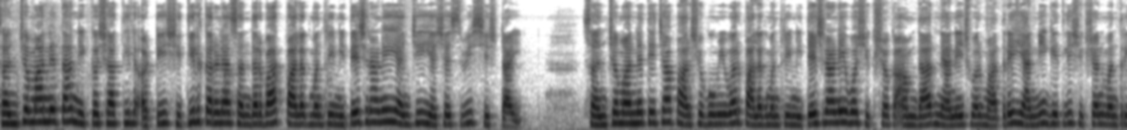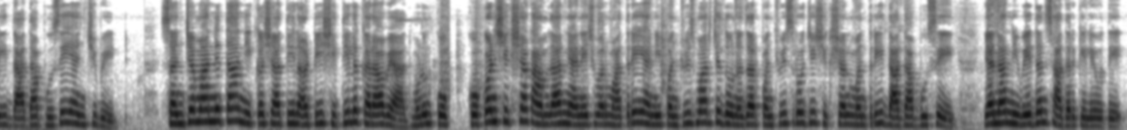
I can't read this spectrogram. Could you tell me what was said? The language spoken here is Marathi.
संच मान्यता निकषातील अटी शिथिल करण्यासंदर्भात पालकमंत्री नितेश राणे यांची यशस्वी शिष्टाई. संचमान्यतेच्या पार्श्वभूमीवर पालकमंत्री नितेश राणे व शिक्षक आमदार ज्ञानेश्वर म्हात्रे यांनी घेतली शिक्षण मंत्री दादा भुसे यांची भेट. संच मान्यता निकषातील अटी शिथिल कराव्यात म्हणून को कोकण शिक्षक आमदार ज्ञानेश्वर म्हात्रे यांनी पंचवीस मार्च दोन हजार पंचवीस रोजी शिक्षण मंत्री दादा भुसे यांना निवेदन सादर केले होते.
